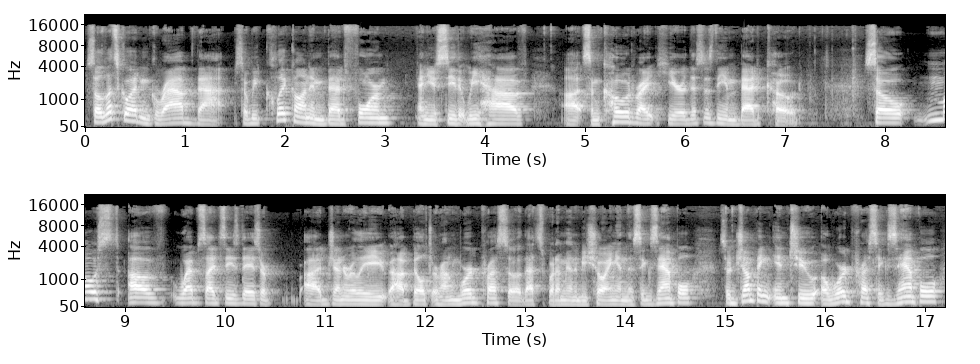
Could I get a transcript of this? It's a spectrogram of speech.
So let's go ahead and grab that. So we click on embed form and you see that we have uh, some code right here. This is the embed code. So most of websites these days are uh, generally uh, built around WordPress, so that's what I'm going to be showing in this example. So jumping into a WordPress example,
